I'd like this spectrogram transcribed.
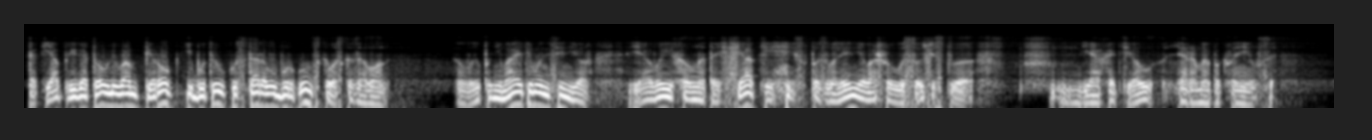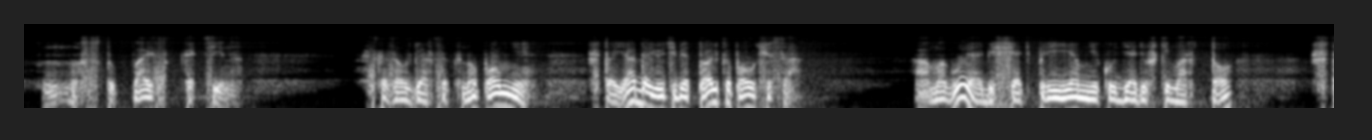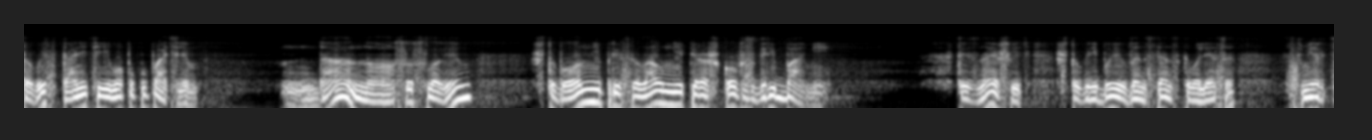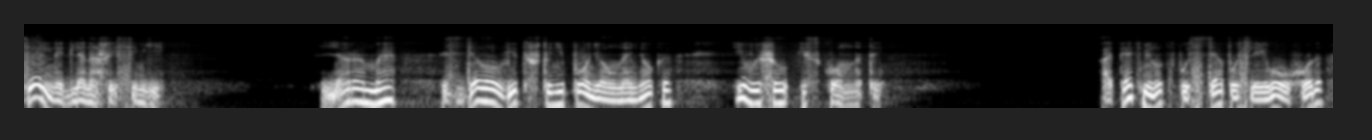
«Так я приготовлю вам пирог и бутылку старого бургундского», — сказал он. «Вы понимаете, монсеньор, я выехал натощак, и, с позволения вашего высочества, я хотел...» Ля Роме поклонился. «Но ступай, скотина!» — сказал герцог, — но помни, что я даю тебе только полчаса. А могу я обещать преемнику дядюшки Марто, что вы станете его покупателем? Да, но с условием, чтобы он не присылал мне пирожков с грибами. Ты знаешь ведь, что грибы Венсенского леса смертельны для нашей семьи. Ля Роме сделал вид, что не понял намека и вышел из комнаты. А пять минут спустя после его ухода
